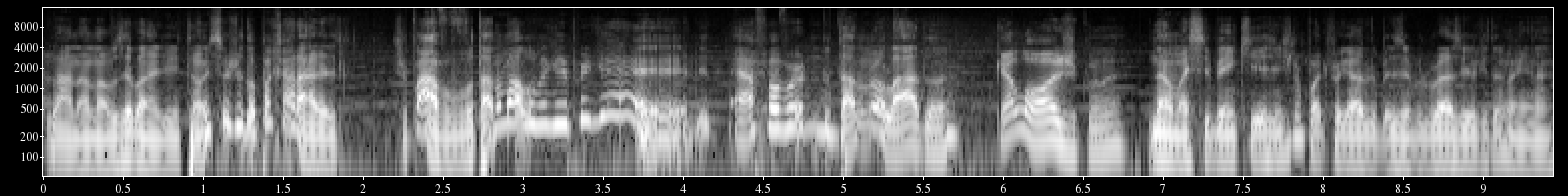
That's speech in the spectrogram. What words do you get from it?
lá na Nova Zelândia. Então isso ajudou pra caralho. Tipo, ah, vou votar no maluco aqui porque ele é a favor, tá do meu lado, né? Que é lógico, né? Não, mas se bem que a gente não pode pegar o exemplo do Brasil aqui também, né?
